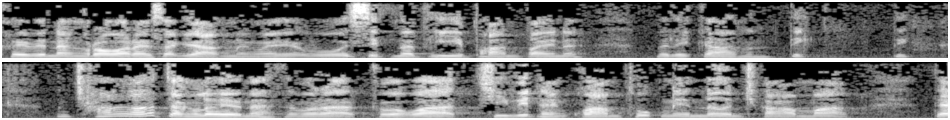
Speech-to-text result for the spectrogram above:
เคยไปนั่งรออะไรสักอย่างหนึ่งไหมโอ้ยสิบนาทีผ่านไปนะนาฬิกามันติ๊กติ๊กมันช้าจังเลยนะสมมติเขาบอกว่าชีวิตแห่งความทุกข์เนี่ยเนิ่นช้ามาก แต่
